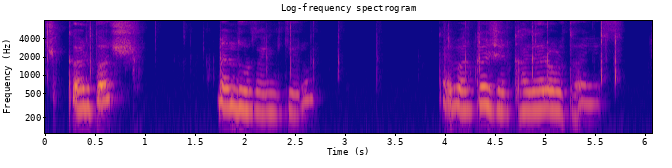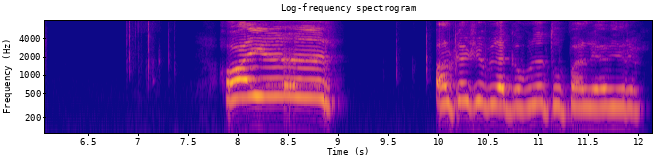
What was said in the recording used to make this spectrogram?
Çık kardeş. Ben de oradan gidiyorum. Galiba arkadaşlar kader ortağıyız. Hayır. Arkadaşlar bir dakika burada toparlayabilirim.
